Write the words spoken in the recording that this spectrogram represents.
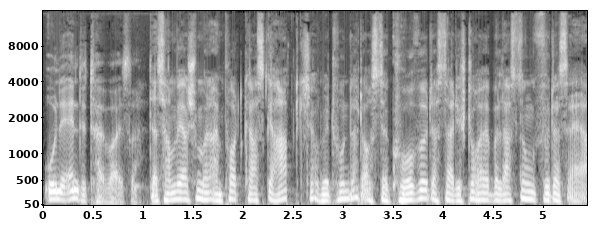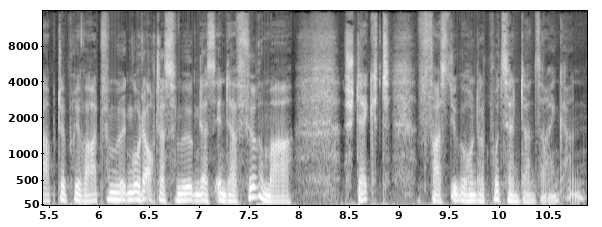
ohne Ende teilweise. Das haben wir ja schon mal in einem Podcast gehabt, ich glaube mit 100 aus der Kurve, dass da die Steuerbelastung für das ererbte Privatvermögen oder auch das Vermögen, das in der Firma steckt, fast über 100 Prozent dann sein kann.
